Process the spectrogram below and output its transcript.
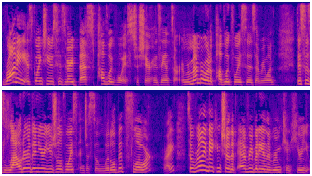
Ronnie is going to use his very best public voice to share his answer. And remember what a public voice is, everyone. This is louder than your usual voice and just a little bit slower, right? So, really making sure that everybody in the room can hear you.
